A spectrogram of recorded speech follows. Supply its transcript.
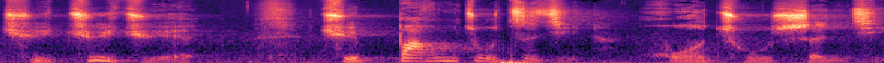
去拒绝、去帮助自己活出圣洁。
